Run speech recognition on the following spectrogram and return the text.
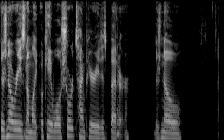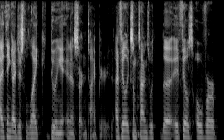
there's no reason I'm like, okay, well, a short time period is better. There's no, I think I just like doing it in a certain time period. I feel like sometimes with the, it feels over,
